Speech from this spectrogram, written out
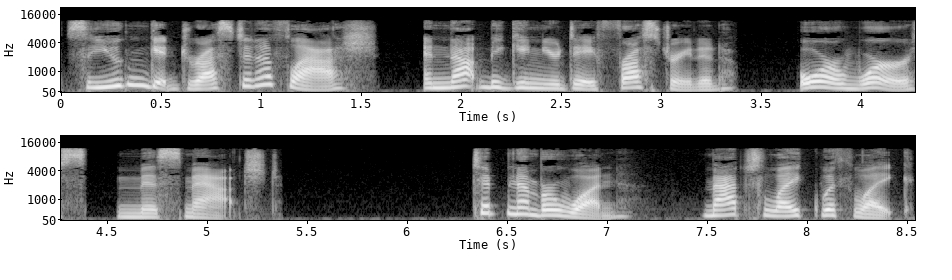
so you can get dressed in a flash and not begin your day frustrated, or worse, mismatched. Tip number one match like with like.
